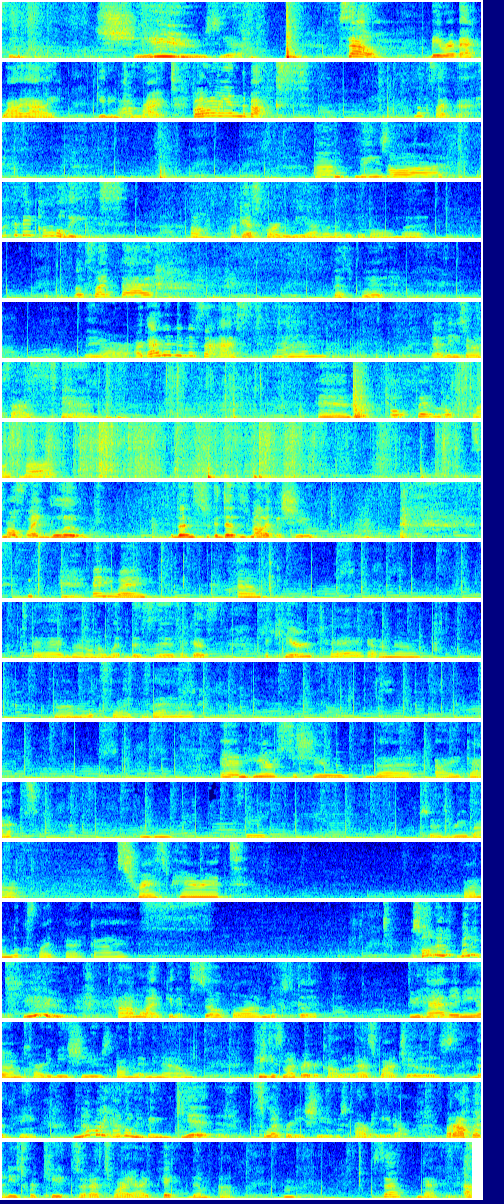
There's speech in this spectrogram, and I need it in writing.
sexy shoes. Yeah. So, be right back while I get into All right. Finally in the box. Looks like that. Um, these are, what do they call these? Oh, I guess Cardi B. I don't know what they call them, but looks like that. That's what they are. I got it in a size 10. Yeah, these are a size 10. And open looks like that. smells like glue. It doesn't it doesn't smell like a shoe. anyway, um tags. I don't know what this is. I guess a cure tag. I don't know. Um, looks like that. And here's the shoe that I got. Mm -hmm. See? Says Reebok. It's transparent. Bottom looks like that, guys. So they look really cute. I'm liking it so far. Looks good. If you have any um Cardi B shoes, um, let me know. Pink is my favorite color. That's why I chose the pink. Normally, I don't even get celebrity shoes. I really don't. But I thought these were cute, so that's why I picked them up. Hmm. So, got these.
